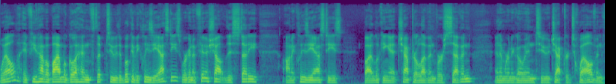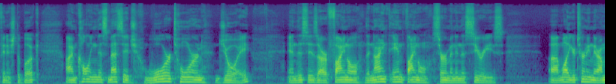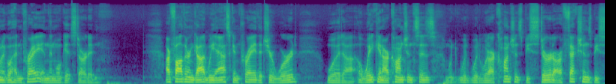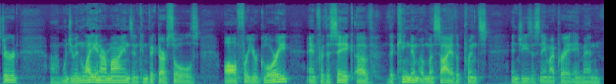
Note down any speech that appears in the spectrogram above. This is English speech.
Well, if you have a Bible, go ahead and flip to the book of Ecclesiastes. We're going to finish out this study on Ecclesiastes by looking at chapter 11, verse 7, and then we're going to go into chapter 12 and finish the book. I'm calling this message War Torn Joy, and this is our final, the ninth and final sermon in this series. Um, while you're turning there, I'm going to go ahead and pray, and then we'll get started. Our Father and God, we ask and pray that your word would uh, awaken our consciences, would, would, would, would our conscience be stirred, our affections be stirred. Um, would you enlighten our minds and convict our souls, all for your glory and for the sake of the kingdom of Messiah the Prince. In Jesus' name I pray, amen.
